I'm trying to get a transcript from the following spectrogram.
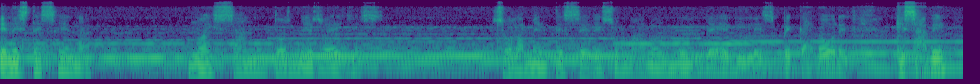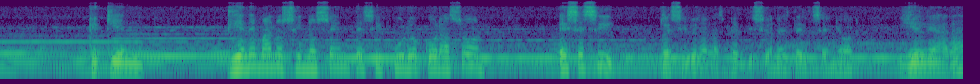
En esta escena no hay santos ni reyes, solamente seres humanos muy débiles, pecadores, que saben que quien tiene manos inocentes y puro corazón, ese sí recibirá las bendiciones del Señor y Él le hará,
